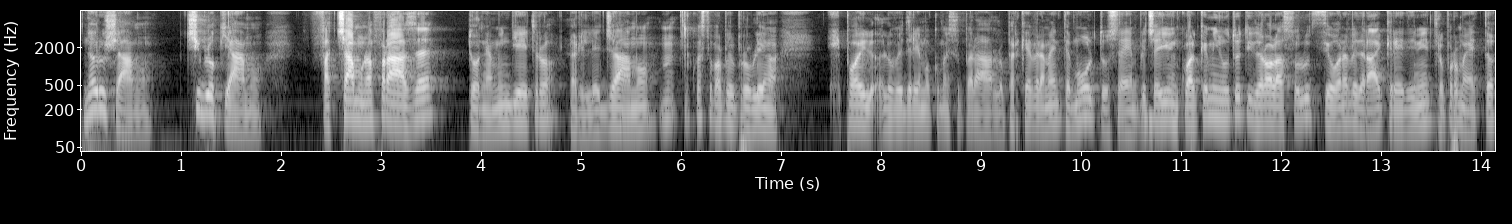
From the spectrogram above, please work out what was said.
non riusciamo, ci blocchiamo, facciamo una frase, torniamo indietro, la rileggiamo, mm, questo è proprio il problema e poi lo vedremo come superarlo perché è veramente molto semplice io in qualche minuto ti darò la soluzione vedrai credimi te lo prometto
